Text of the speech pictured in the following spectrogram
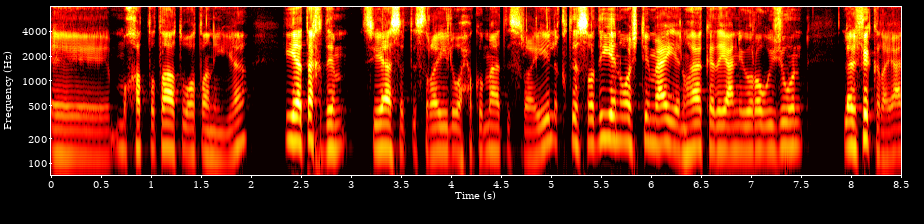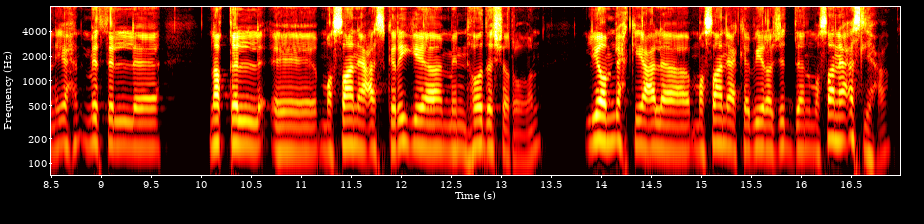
آه، مخططات وطنية. هي تخدم سياسة إسرائيل وحكومات إسرائيل اقتصاديا واجتماعيا وهكذا يعني يروجون للفكرة. يعني مثل آه، نقل آه، مصانع عسكرية من هودا شارون اليوم نحكي على مصانع كبيرة جدا مصانع أسلحة.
